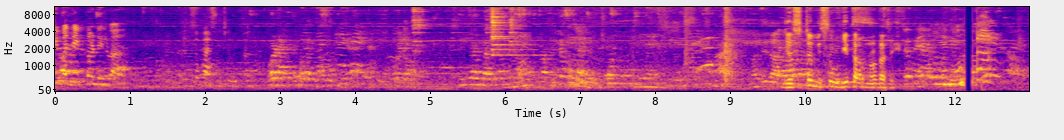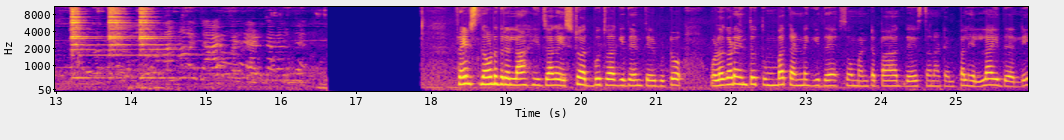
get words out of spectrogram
ಇವತ್ತು ಇಟ್ಕೊಂಡಿಲ್ವಾ ಎಷ್ಟು ಮಿಸ್ ಉಗಿತಾರ ನೋಡ್ರಿ. ಫ್ರೆಂಡ್ಸ್ ನೋಡಿದ್ರಲ್ಲ ಈ ಜಾಗ ಎಷ್ಟು ಅದ್ಭುತವಾಗಿದೆ ಅಂತ ಹೇಳ್ಬಿಟ್ಟು ಒಳಗಡೆ ಅಂತೂ ತುಂಬ ತಣ್ಣಗಿದೆ. ಸೊ ಮಂಟಪ, ದೇವಸ್ಥಾನ ಟೆಂಪಲ್ ಎಲ್ಲ ಇದೆ ಅಲ್ಲಿ.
